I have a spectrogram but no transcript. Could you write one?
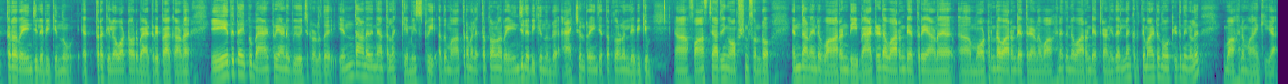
എത്ര റേഞ്ച് ലഭിക്കുന്നു? എത്ര കിലോ വാട്ട് അവർ ബാറ്ററി പാക്കാണ് ഏത് ടൈപ്പ് ബാറ്ററിയാണ് ഉപയോഗിച്ചിട്ടുള്ളത്? എന്താണ് ഇതിനകത്തുള്ള കെമിസ്ട്രി അത് മാത്രമല്ല എത്രത്തോളം റേഞ്ച് ലഭിക്കുന്നുണ്ട്? ആക്ച്വൽ റേഞ്ച് എത്രത്തോളം ലഭിക്കും? ഫാസ്റ്റ് ചാർജിങ് ഓപ്ഷൻസ് ഉണ്ടോ? എന്താണ് അതിന്റെ വാറണ്ടി ബാറ്ററിയുടെ വാറണ്ടി എത്രയാണ്? മോട്ടറിന്റെ വാറണ്ടി എത്രയാണ്? വാഹനത്തിന്റെ വാറണ്ടി എത്രയാണ്? ഇതെല്ലാം കൃത്യമായിട്ട് നോക്കിയിട്ട് നിങ്ങൾ വാഹനം വാങ്ങിക്കുക.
